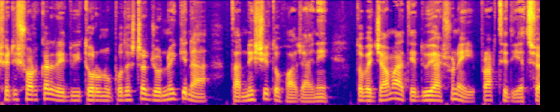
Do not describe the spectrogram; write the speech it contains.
সেটি সরকারের এই দুই তরুণ উপদেষ্টার জন্যই কিনা তা নিশ্চিত হওয়া যায়নি। তবে জামায়াতে দুই আসনেই প্রার্থী দিয়েছে।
